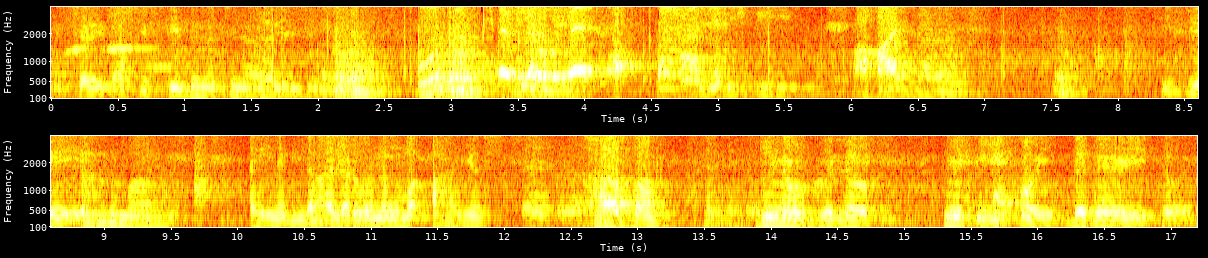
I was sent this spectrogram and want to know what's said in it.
Nagsalita si Steven at sinabi. Si JM naman ay naglalaro ng maayos habang ginugulo ni Pipoy, the narrator.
